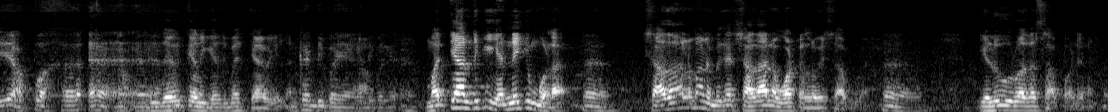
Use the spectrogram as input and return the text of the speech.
ஏ அப்பா இது தவிர்த்து எனக்கு எதுவுமே தேவையில்லை. கண்டிப்பாங்க. கண்டிப்பாங்க மத்தியானத்துக்கு என்னைக்கும் போல சாதாரணமான மிக சாதாரண ஹோட்டலில் போய் சாப்பிடுவேன். எழுபது ரூபா தான் சாப்பாடு எனக்கு.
